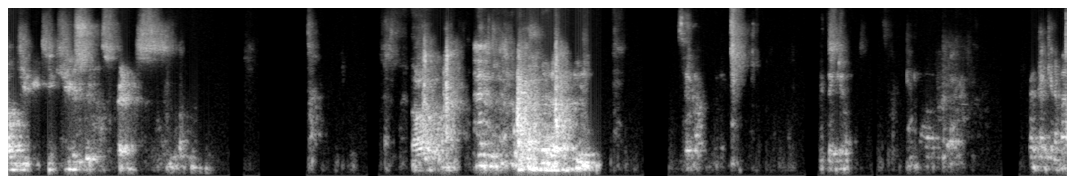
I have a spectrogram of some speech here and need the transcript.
LGBTQ students face. We're thinking about.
